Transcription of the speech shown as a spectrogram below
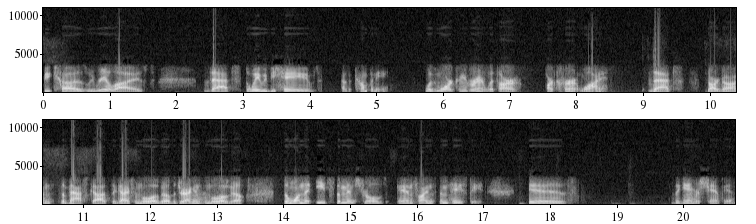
because we realized that the way we behaved as a company was more congruent with our, our current why. That Dargon, the mascot, the guy from the logo, the dragon from the logo, the one that eats the minstrels and finds them tasty, is the gamer's champion.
